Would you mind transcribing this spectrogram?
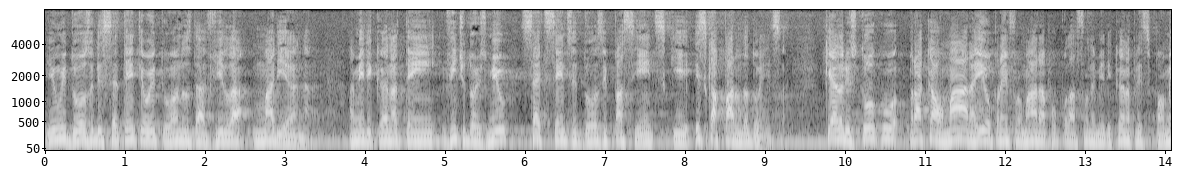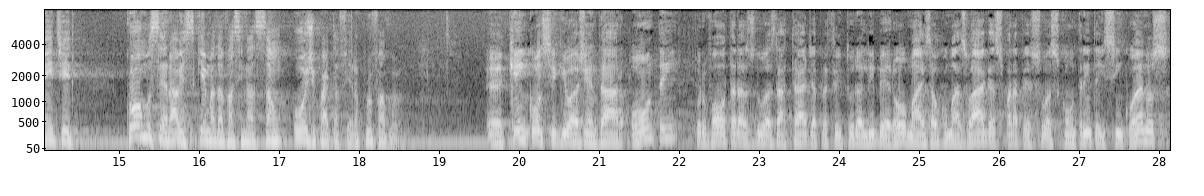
e um idoso de 78 anos da Vila Mariana. Americana tem 22.712 pacientes que escaparam da doença. Keller Estocco, para acalmar aí ou para informar a população americana, principalmente, como será o esquema da vacinação hoje, quarta-feira, por favor. É, quem conseguiu agendar ontem, por volta das duas da tarde, a prefeitura liberou mais algumas vagas para pessoas com 35 anos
